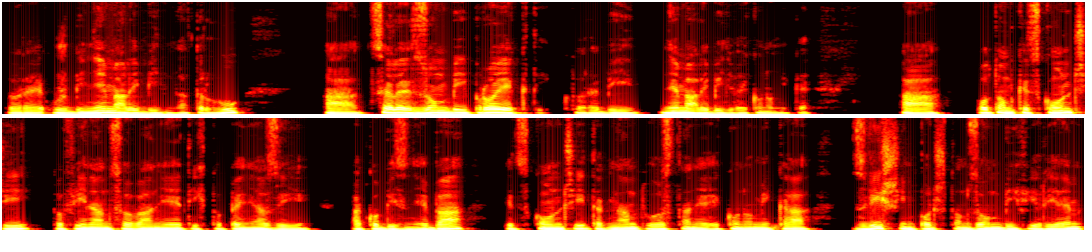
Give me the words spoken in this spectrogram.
ktoré už by nemali byť na trhu a celé zombie projekty, ktoré by nemali byť v ekonomike. A potom, keď skončí to financovanie týchto peňazí akoby z neba, keď skončí, tak nám tu ostane ekonomika s vyšším počtom zombie firiem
